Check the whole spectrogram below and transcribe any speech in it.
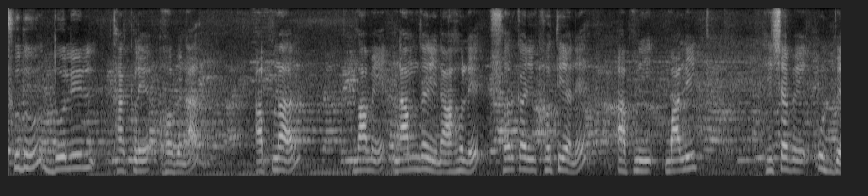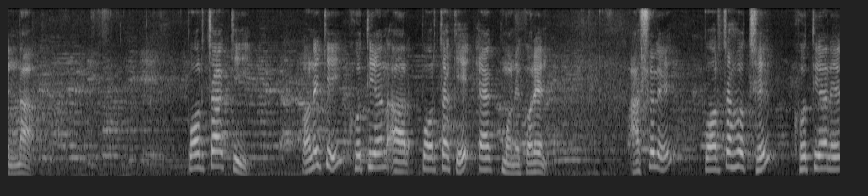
শুধু দলিল থাকলে হবে না, আপনার নামে নামজারি না হলে সরকারি খতিয়ানে আপনি মালিক হিসাবে উঠবেন না। পর্চা কি? অনেকেই খতিয়ান আর পর্চাকে এক মনে করেন। আসলে পর্চা হচ্ছে খতিয়ানের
